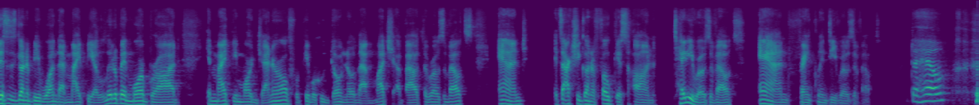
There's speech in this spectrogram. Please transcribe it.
this is going to be one that might be a little bit more broad. It might be more general for people who don't know that much about the Roosevelts. And it's actually going to focus on Teddy Roosevelt and Franklin D. Roosevelt. The hell?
